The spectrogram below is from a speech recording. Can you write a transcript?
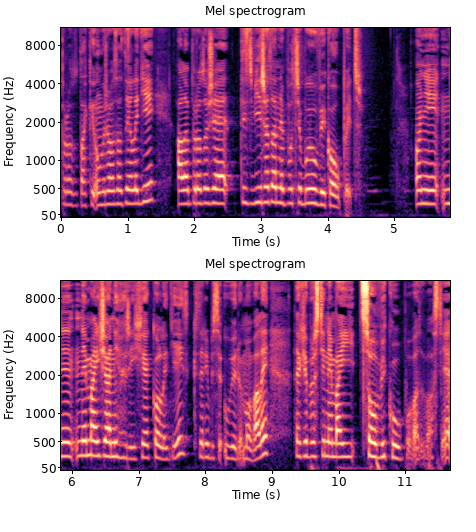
proto taky umřel za ty lidi, ale protože ty zvířata nepotřebují vykoupit. Oni ne- nemají žádný hřích jako lidi, který by si uvědomovali, takže prostě nemají co vykoupovat vlastně,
